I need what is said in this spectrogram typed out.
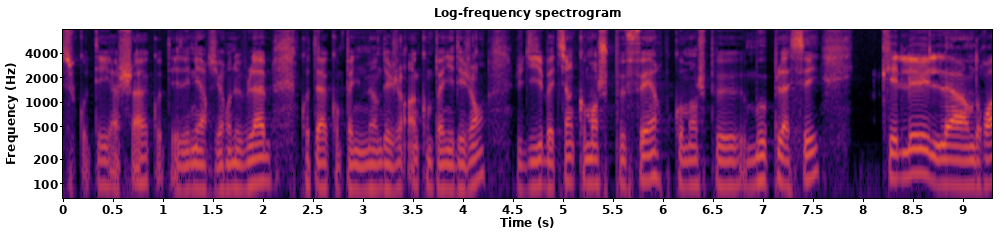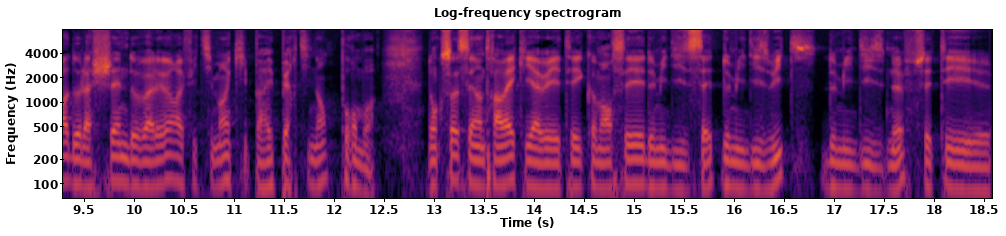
ce côté achat côté énergie renouvelable côté accompagnement des gens accompagner des gens je disais bah tiens comment je peux faire? Comment je peux me placer? Quel est l'endroit de la chaîne de valeur effectivement qui paraît pertinent pour moi? Donc ça c'est un travail qui avait été commencé 2017, 2018, 2019. C'était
